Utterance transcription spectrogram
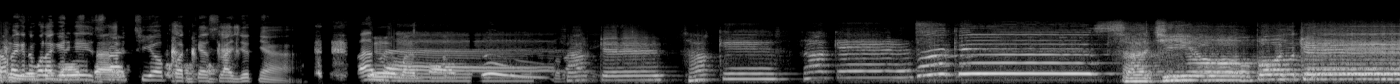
Sampai ketemu lagi di Mantap. Sachio Podcast selanjutnya. Bye Mantap. bye. Sakes. Sakes, sakes, sakes. Sacio Podcast.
